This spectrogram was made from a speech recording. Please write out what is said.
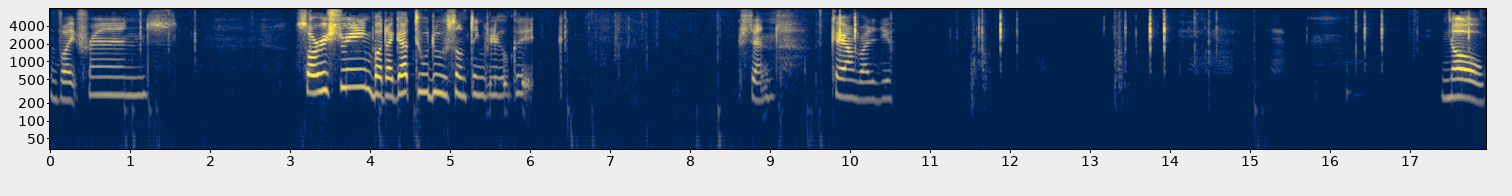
Invite friends. Sorry stream, but I got to do something real quick. Send. Okay, I invited you. No.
